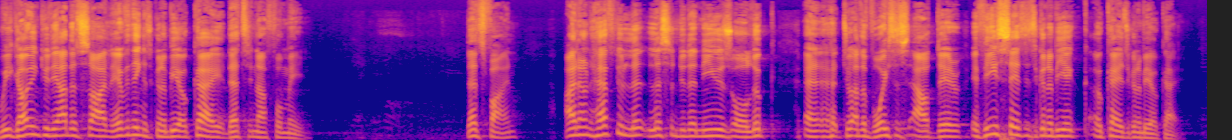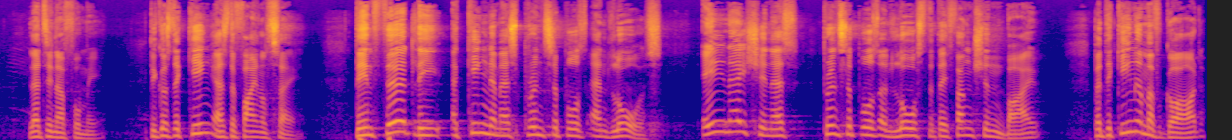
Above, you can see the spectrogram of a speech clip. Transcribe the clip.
we're going to the other side and everything is going to be okay, that's enough for me. That's fine. I don't have to li- listen to the news or look uh, to other voices out there. If he says it's going to be okay, it's going to be okay. That's enough for me because the king has the final say. Then, thirdly, a kingdom has principles and laws. Any nation has principles and laws that they function by, but the kingdom of God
